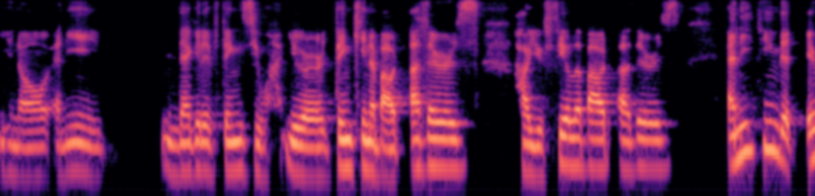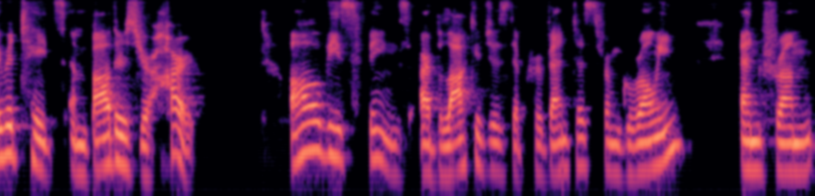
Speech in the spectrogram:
you know, any negative things you you're thinking about others, how you feel about others, anything that irritates and bothers your heart All these things are blockages that prevent us from growing and from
